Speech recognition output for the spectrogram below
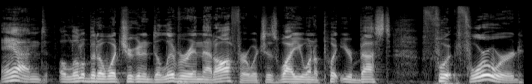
And a little bit of what you're going to deliver in that offer, which is why you want to put your best foot forward,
